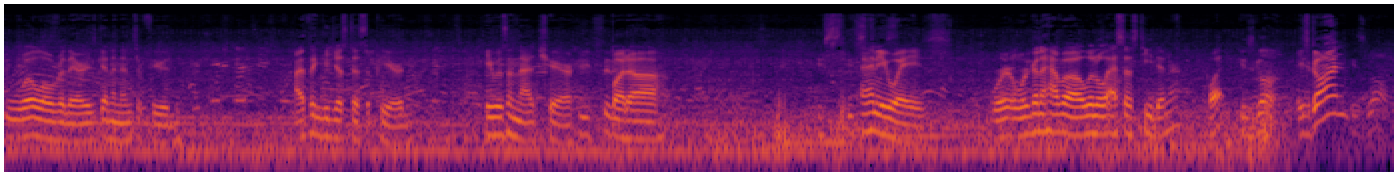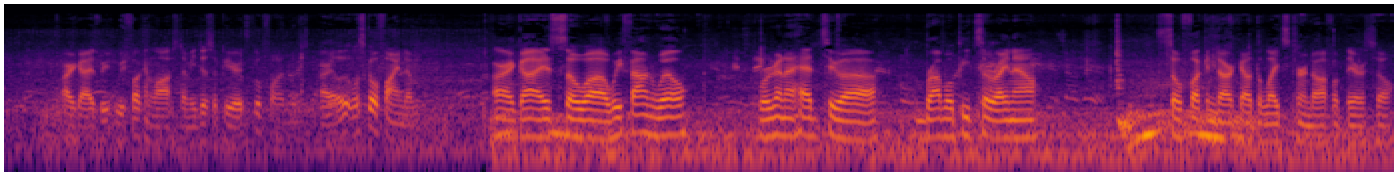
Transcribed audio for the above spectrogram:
Will over there. He's getting interviewed. I think he just disappeared. He was in that chair. But uh, He's, he's, anyways, we're we're gonna have a little SST dinner. What? he's gone. He's gone. He's gone. All right, guys, we, we fucking lost him. He disappeared. Let's go find him. All right, let- let's go find him. All right, guys. So uh, we found Will. We're gonna head to uh, Bravo Pizza right now. It's so fucking dark out. The lights turned off up there, so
